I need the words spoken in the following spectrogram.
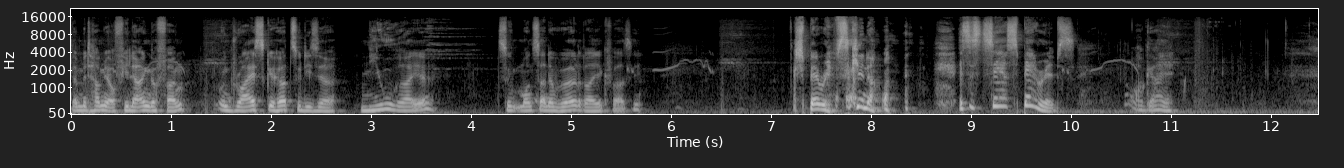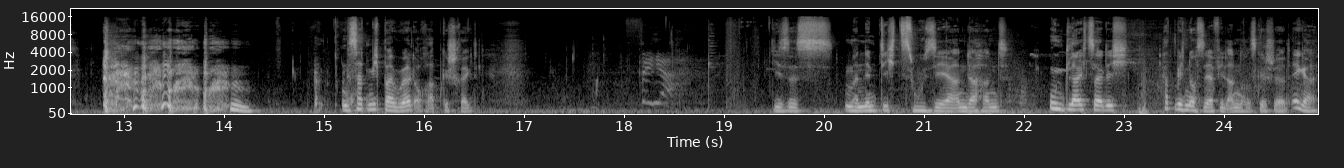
Damit haben ja auch viele angefangen. Und Rise gehört zu dieser New-Reihe. Zur Monster Hunter World-Reihe quasi. Sparrows, genau. Es ist sehr Sparrows. Oh, geil. Und das hat mich bei World auch abgeschreckt. Dieses, man nimmt dich zu sehr an der Hand. Und gleichzeitig hat mich noch sehr viel anderes gestört. Egal.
